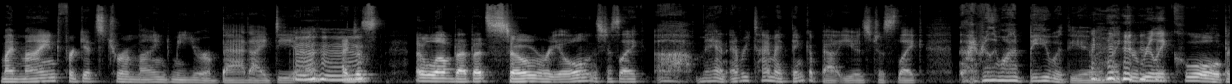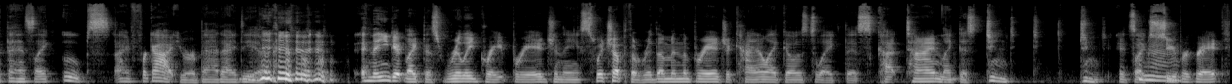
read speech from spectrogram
My mind forgets to remind me you're a bad idea. Mm-hmm. I just I love that. That's so real. It's just like, oh man, every time I think about you, it's just like, I really want to be with you. And like, you're really cool. But then it's like, oops, I forgot you're a bad idea. and then you get like this really great bridge, and they switch up the rhythm in the bridge. It kind of like goes to like this cut time, like this. It's like hmm. super great.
